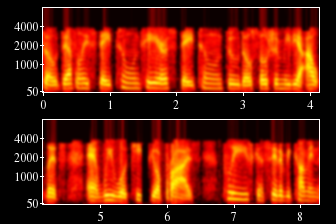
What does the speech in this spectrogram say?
So definitely stay tuned here. Stay tuned through those social media outlets and we will keep you apprised. Please consider becoming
